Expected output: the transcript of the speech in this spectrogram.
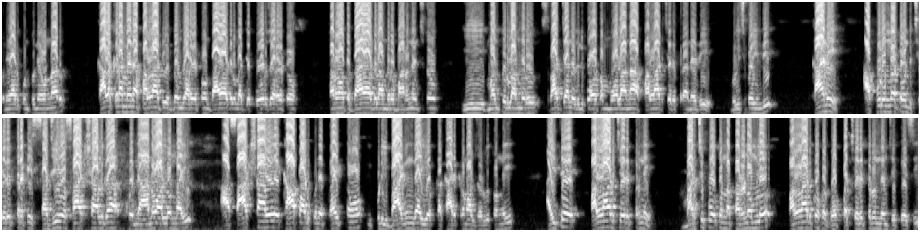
కొనియాడుకుంటూనే ఉన్నారు. కాలక్రమేణా పల్నాటి యుద్ధం జరగటం దాయాదుల మధ్య పోరు జరగటం తర్వాత దాయాదులందరూ మరణించడం ఈ మంత్రులందరూ రాజ్యాన్ని వదిలిపోవటం మూలాన పల్నాటి చరిత్ర అనేది ముగిసిపోయింది. కానీ అప్పుడున్నటువంటి చరిత్రకి సజీవ సాక్ష్యాలుగా కొన్ని ఆనవాళ్ళు ఉన్నాయి. ఆ సాక్ష్యాలని కాపాడుకునే ప్రయత్నం ఇప్పుడు ఈ భాగంగా ఈ యొక్క కార్యక్రమాలు జరుగుతున్నాయి. అయితే పల్నాడు చరిత్రని మర్చిపోతున్న తరుణంలో పల్నాడుకు ఒక గొప్ప చరిత్ర ఉందని చెప్పేసి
